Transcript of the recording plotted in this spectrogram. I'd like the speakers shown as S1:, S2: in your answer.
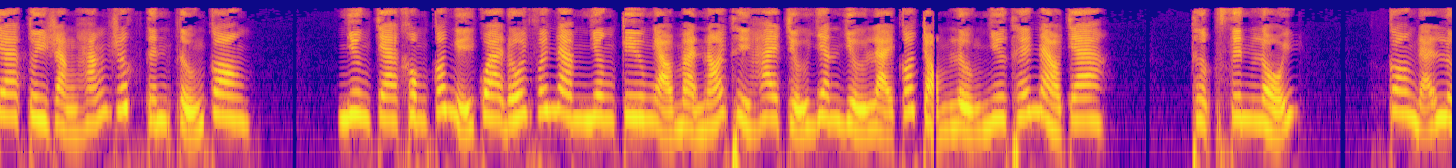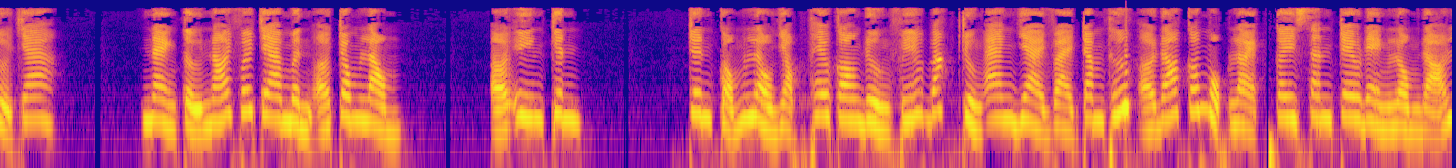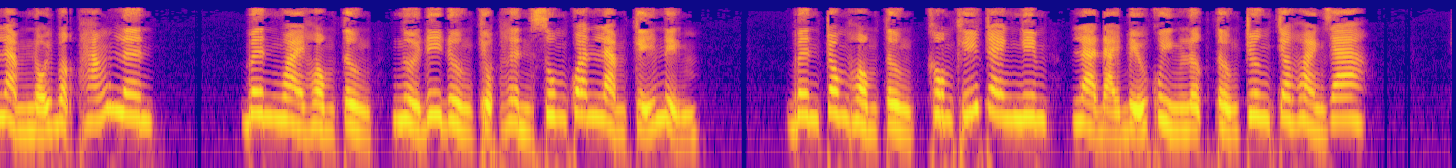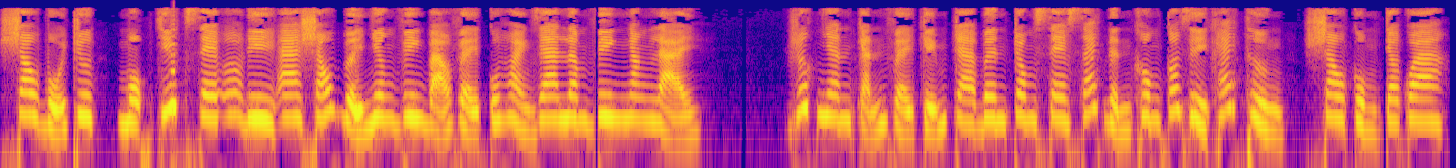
S1: Cha tuy rằng hắn rất tin tưởng con. Nhưng cha không có nghĩ qua đối với nam nhân kiêu ngạo mà nói thì hai chữ danh dự lại có trọng lượng như thế nào cha. Thực xin lỗi. Con đã lừa cha. Nàng tự nói với cha mình ở trong lòng. Ở Yên Kinh. Trên cổng lầu dọc theo con đường phía bắc Trường An dài vài trăm thước ở đó có một loạt cây xanh treo đèn lồng đỏ làm nổi bật hắn lên. Bên ngoài hồng tường, người đi đường chụp hình xung quanh làm kỷ niệm. Bên trong hồng tường, không khí trang nghiêm, là đại biểu quyền lực tượng trưng cho hoàng gia. Sau buổi trưa, một chiếc xe Audi A6 bị nhân viên bảo vệ của hoàng gia lâm viên ngăn lại. Rất nhanh cảnh vệ kiểm tra bên trong xe xác định không có gì khác thường, sau cùng cho qua.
